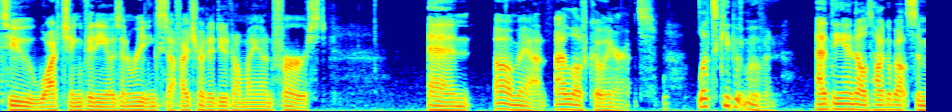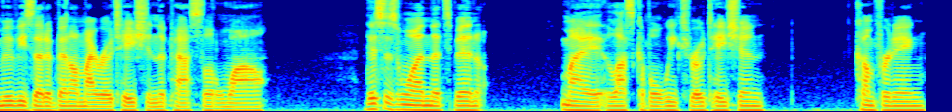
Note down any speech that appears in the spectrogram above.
to watching videos and reading stuff. I try to do it on my own first. And oh man, I love coherence. Let's keep it moving. At the end, I'll talk about some movies that have been on my rotation the past little while. This is one that's been my last couple weeks rotation. Comforting,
